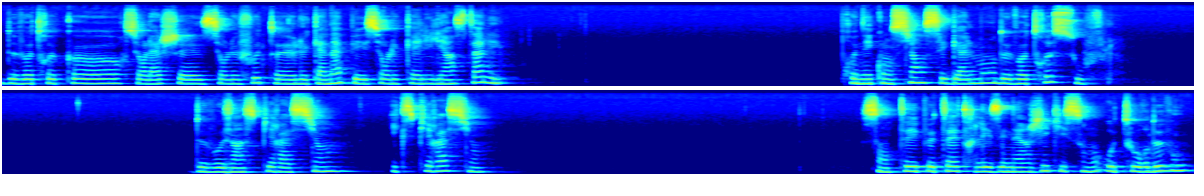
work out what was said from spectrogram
de votre corps sur la chaise, sur le fauteuil, le canapé sur lequel il est installé. Prenez conscience également de votre souffle de vos inspirations, expirations. Sentez peut-être les énergies qui sont autour de vous,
